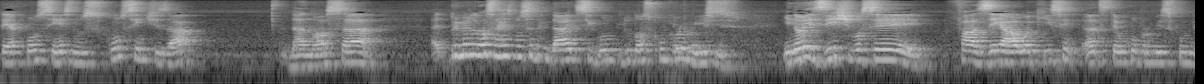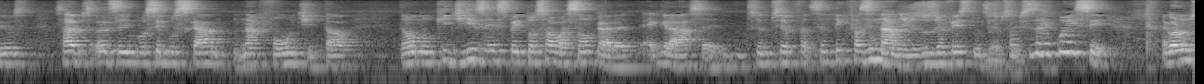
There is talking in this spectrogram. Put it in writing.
ter a consciência, nos conscientizar da nossa. é, Primeiro, da nossa responsabilidade, segundo, do nosso compromisso. E não existe você fazer algo aqui sem, antes de ter um compromisso com Deus, sabe? Antes de você buscar na fonte e tal. Então, no que diz respeito à salvação, cara, é graça. é- Você não, precisa, você não tem que fazer nada, Jesus já fez tudo. Você só precisa reconhecer. Agora, no,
